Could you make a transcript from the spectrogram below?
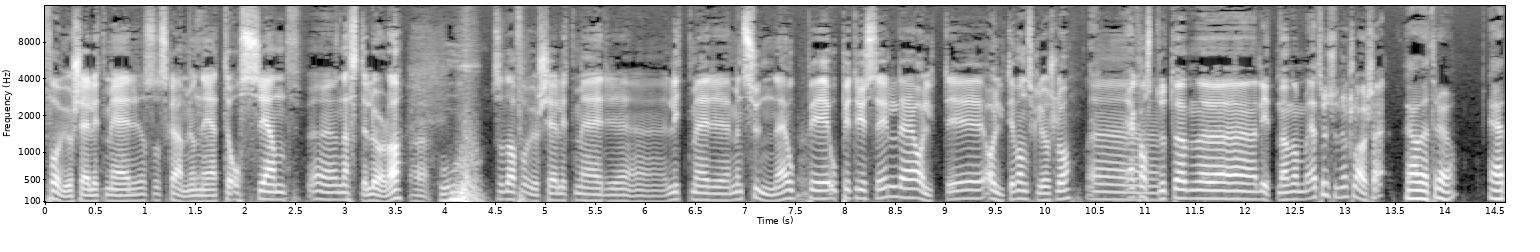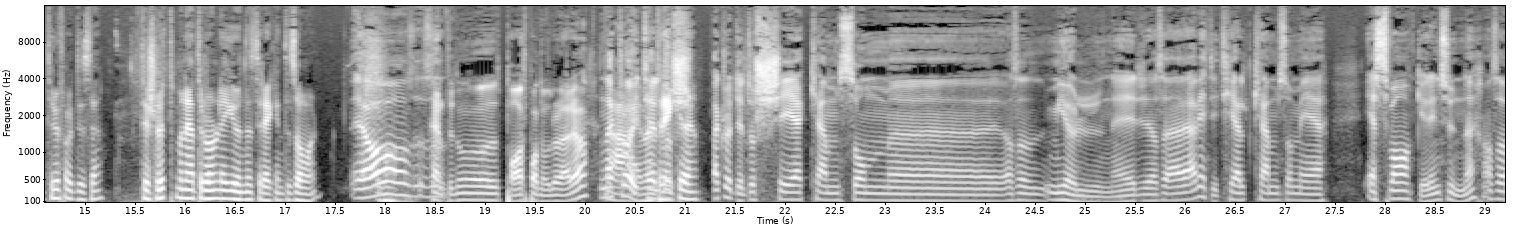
får vi jo se litt mer, og så skal de jo ned til oss igjen uh, neste lørdag. Så da får vi jo se litt mer, uh, litt mer Men Sundet opp i, opp i Trysil, det er alltid, alltid vanskelig å slå. Eh, Jeg kaster ut en liten en. Jeg tror Sunne klarer seg. Ja, det tror jeg òg. Jeg tror faktisk det. Til slutt. Men jeg tror han ligger under streken til sommeren. Ja, så, så, Hente noen par spanjoler der, ja. Men jeg klarer ikke helt, helt å se hvem som uh, Altså Mjølner altså, Jeg jeg vet ikke helt hvem som er, er svakere enn Sundet. Altså,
